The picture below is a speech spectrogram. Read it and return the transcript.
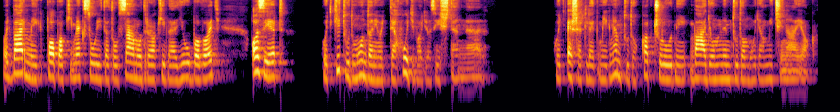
vagy bármelyik pap, aki megszólítható számodra, akivel jóba vagy, azért, hogy ki tud mondani, hogy te hogy vagy az Istennel. Hogy esetleg még nem tudok kapcsolódni, vágyom, nem tudom, hogyan mit csináljak.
